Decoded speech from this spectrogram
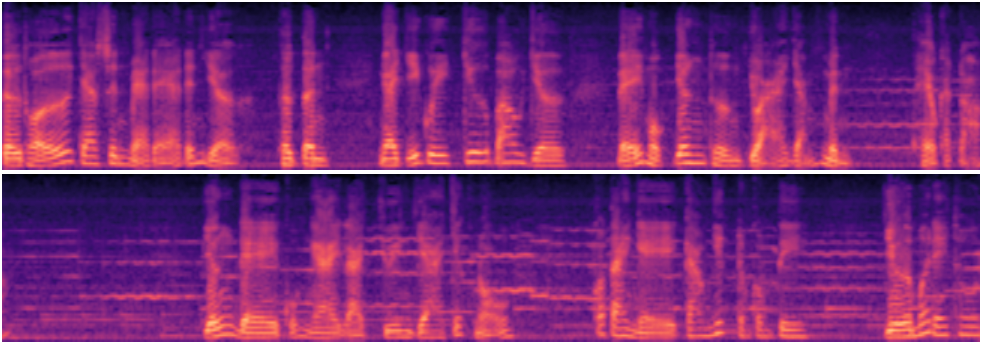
Từ thuở cha sinh mẹ đẻ đến giờ, thực tình, ngài chỉ huy chưa bao giờ để một dân thường dọa dẫm mình theo cách đó. Vấn đề của ngài là chuyên gia chất nổ, có tay nghề cao nhất trong công ty. Vừa mới đây thôi,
